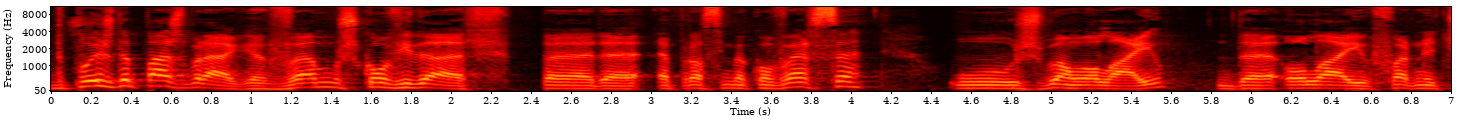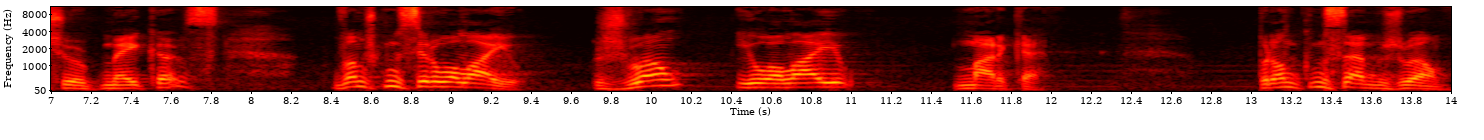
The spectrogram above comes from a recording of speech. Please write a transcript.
Depois da Paz Braga, vamos convidar para a próxima conversa o João Olaio, da Olaio Furniture Makers. Vamos conhecer o Olaio João e o Olaio Marca. Por onde começamos, João?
